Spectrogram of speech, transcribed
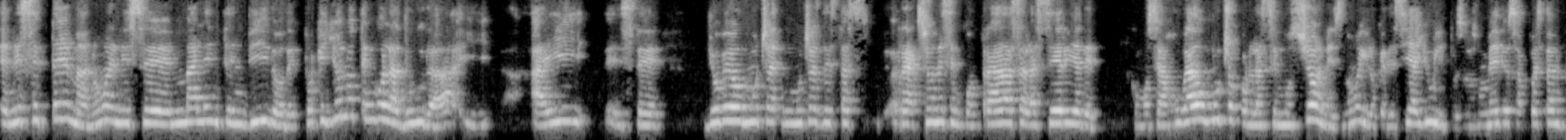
en ese tema, ¿no? En ese malentendido, de, porque yo no tengo la duda y ahí, este, yo veo muchas muchas de estas reacciones encontradas a la serie de como se ha jugado mucho con las emociones, ¿no? Y lo que decía Yuli, pues los medios apuestan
